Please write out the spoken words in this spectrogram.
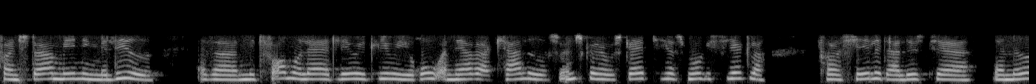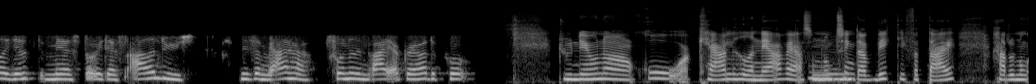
for en større mening med livet. Altså, mit formål er at leve et liv i ro og nærvær og kærlighed. Så ønsker jeg jo at skabe de her smukke cirkler for sjæle, der har lyst til at være med og hjælpe dem med at stå i deres eget lys, ligesom jeg har fundet en vej at gøre det på. Du nævner ro og kærlighed og nærvær som mm. nogle ting, der er vigtige for dig. Har du nogle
